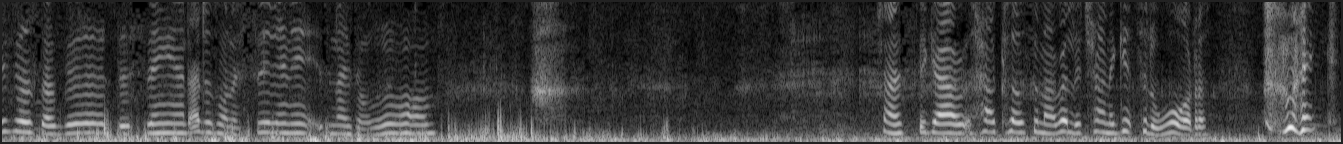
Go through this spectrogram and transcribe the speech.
It feels so good. The sand, I just want to sit in it. It's nice and warm. trying to figure out how close am I really trying to get to the water. like,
